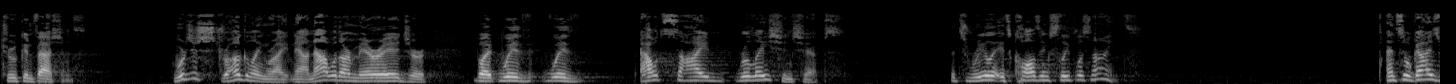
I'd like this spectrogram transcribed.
true confessions. We're just struggling right now, not with our marriage or, but with, with outside relationships. It's really, it's causing sleepless nights. And so, guys,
